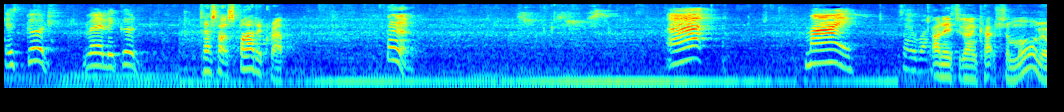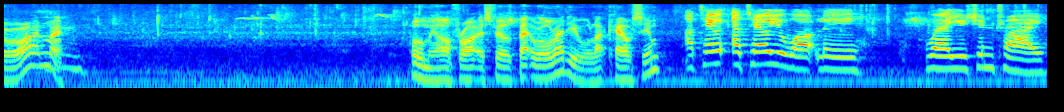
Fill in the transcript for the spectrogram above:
It's good, really good. Tastes like spider crab. Yeah. Ah, my. I need to go and catch some more, alright, mate. Mm. Oh, my arthritis feels better already, all that calcium. I tell, I tell you what, Leigh, where you should try.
